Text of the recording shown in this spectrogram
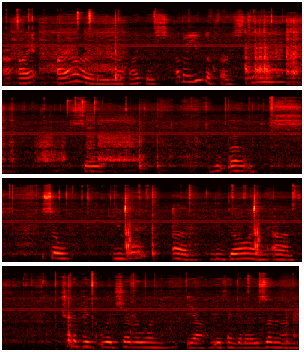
um. I, I already don't like this. How about you go first? So, uh, so you go, um, you go and um, try to pick whichever one, yeah, you think it is, and then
